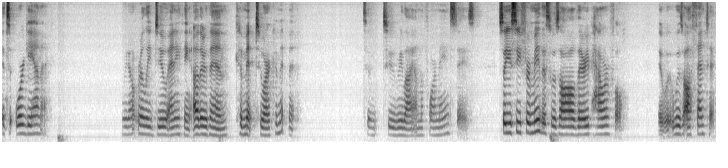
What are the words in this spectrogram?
It's organic. We don't really do anything other than commit to our commitment to, to rely on the Four Mainstays. So you see, for me, this was all very powerful. It, it was authentic.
